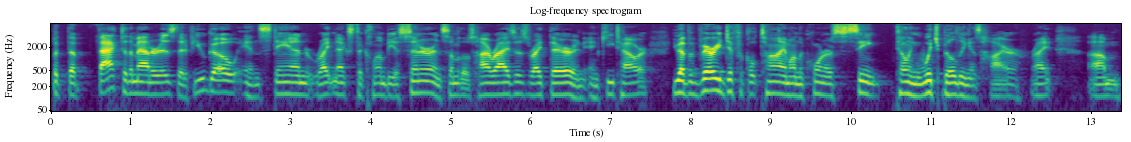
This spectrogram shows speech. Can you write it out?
but the fact of the matter is that if you go and stand right next to Columbia Center and some of those high rises right there and, and Key Tower, you have a very difficult time on the corner seeing telling which building is higher, right? Um,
